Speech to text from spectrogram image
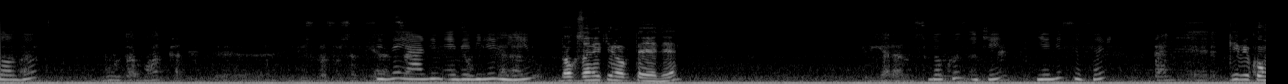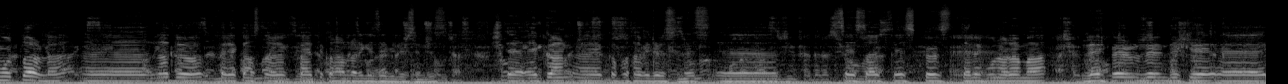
miyim? 100.8 Süre doldu. burada muhakkak e, yüzme fırsatı Size yaratsak yardım çok edebilir yararlı miyim? 92.7 bir yararlısı 92 70 Ben e, gibi komutlarla e, radyo frekansları, kayıtlı kanalları gezebilirsiniz. İşte ekran e, kapatabilirsiniz. E, ses aç, ses kız, telefon arama, rehber üzerindeki e,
